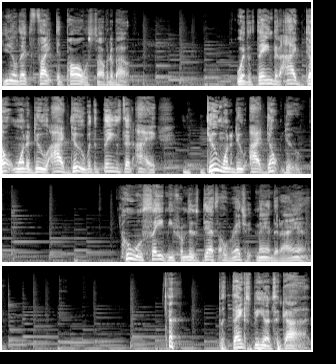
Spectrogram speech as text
You know, that fight that Paul was talking about where the thing that I don't want to do, I do, but the things that I do want to do, I don't do. Who will save me from this death, O wretched man that I am? but thanks be unto God.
